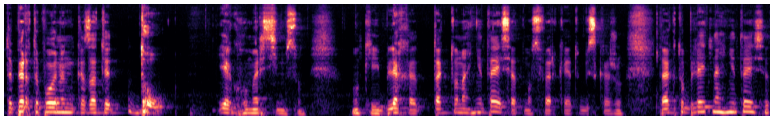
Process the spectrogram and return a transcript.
Тепер ти повинен казати доу. Як Гомер Сімпсон. Окей, бляха, так то нагнітається атмосферка, я тобі скажу. Так то, блядь, нагнітається.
